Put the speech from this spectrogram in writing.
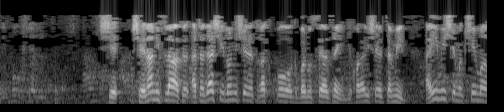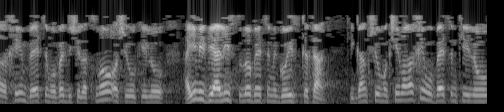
סיפוק של... ש... שאלה נפלאה, אתה, אתה יודע שהיא לא נשאלת רק פה, רק בנושא הזה, היא יכולה להישאל תמיד. האם מי שמגשים ערכים בעצם עובד בשביל עצמו, או שהוא כאילו, האם אידיאליסט הוא לא בעצם אגואיסט קטן? כי גם כשהוא מגשים ערכים, הוא בעצם כאילו,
